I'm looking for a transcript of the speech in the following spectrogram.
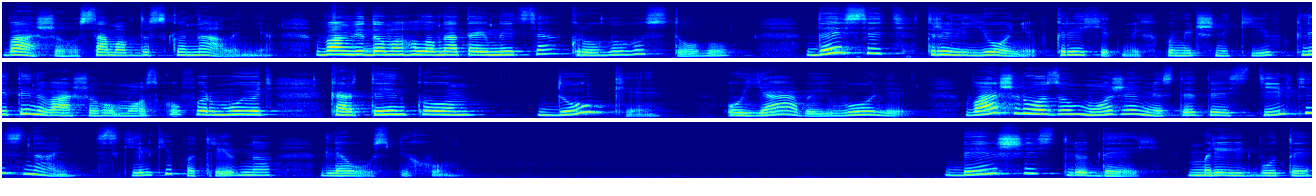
вашого самовдосконалення. Вам відома головна таємниця круглого столу. 10 трильйонів крихітних помічників клітин вашого мозку формують картинку думки, уяви й волі. Ваш розум може вмістити стільки знань, скільки потрібно для успіху. Більшість людей мріють бути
